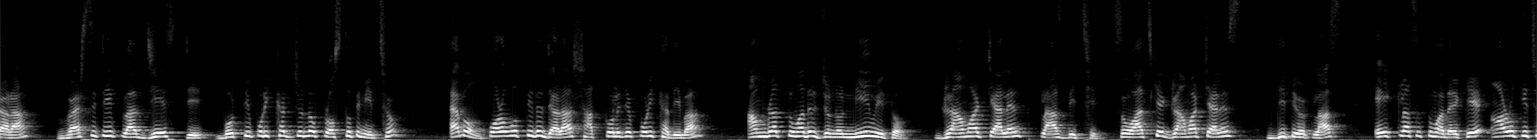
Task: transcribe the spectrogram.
যারা ভার্সিটি প্লাস জিএসটি ভর্তি পরীক্ষার জন্য প্রস্তুতি নিচ্ছ এবং পরবর্তীতে যারা সাত কলেজে পরীক্ষা দিবা, আমরা তোমাদের জন্য নিয়মিত গ্রামার চ্যালেঞ্জ ক্লাস দিচ্ছি। সো আজকে গ্রামার চ্যালেঞ্জ দ্বিতীয় ক্লাস এই ক্লাসে তোমাদেরকে আরও কিছু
